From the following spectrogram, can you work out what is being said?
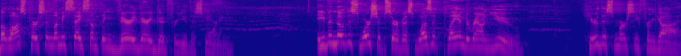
But, lost person, let me say something very, very good for you this morning. Even though this worship service wasn't planned around you, hear this mercy from God.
